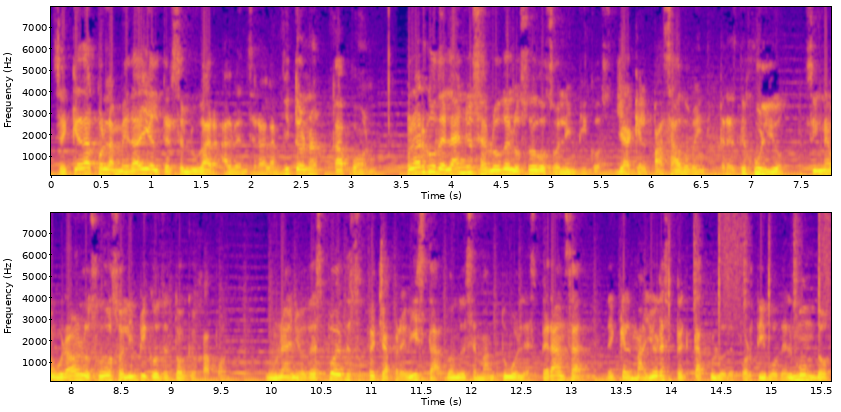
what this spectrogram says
se queda con la medalla del tercer lugar al vencer a la anfitriona Japón. A lo largo del año se habló de los Juegos Olímpicos, ya que el pasado 23 de julio se inauguraron los Juegos Olímpicos de Tokio, Japón un año después de su fecha prevista, donde se mantuvo la esperanza de que el mayor espectáculo deportivo del mundo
